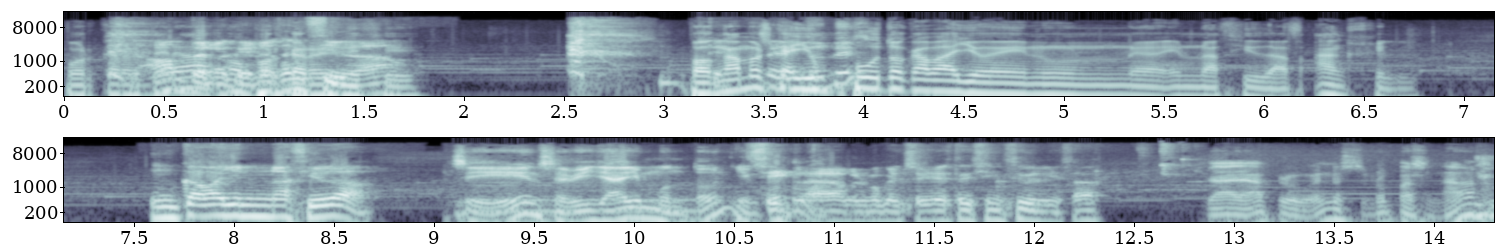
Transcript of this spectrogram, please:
¿Por carretera pero o que por no en bici? Pongamos que hay un puto caballo en, un- en una ciudad, Ángel. ¿Un caballo en una ciudad? Sí, en Sevilla hay un montón. y en Sí, claro, pero porque en Sevilla estáis sin civilizar. Ya, ya, pero bueno, eso no pasa nada.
